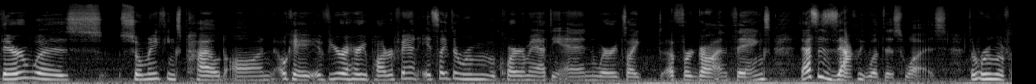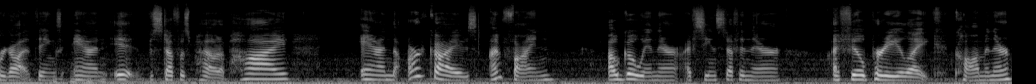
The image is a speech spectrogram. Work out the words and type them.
there was so many things piled on. Okay if you're a harry potter fan it's like the room of requirement at the end where it's like a forgotten things. That's exactly what this was the room of forgotten things. Mm-hmm. And it stuff was piled up high. And the archives i'm fine i'll go in there i've seen stuff in there i feel pretty like calm in there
